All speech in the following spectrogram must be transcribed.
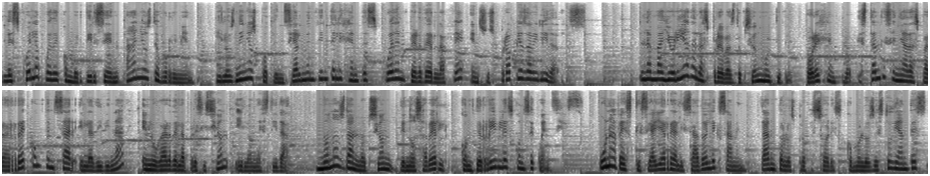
la escuela puede convertirse en años de aburrimiento y los niños potencialmente inteligentes pueden perder la fe en sus propias habilidades. La mayoría de las pruebas de opción múltiple, por ejemplo, están diseñadas para recompensar el adivinar en lugar de la precisión y la honestidad. No nos dan la opción de no saberlo, con terribles consecuencias. Una vez que se haya realizado el examen, tanto los profesores como los estudiantes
